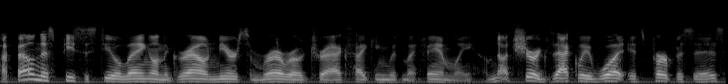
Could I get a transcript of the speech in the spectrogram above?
I found this piece of steel laying on the ground near some railroad tracks hiking with my family. I'm not sure exactly what its purpose is,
